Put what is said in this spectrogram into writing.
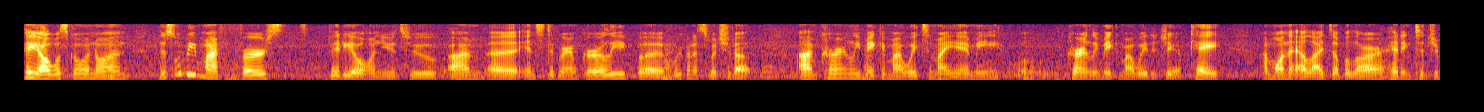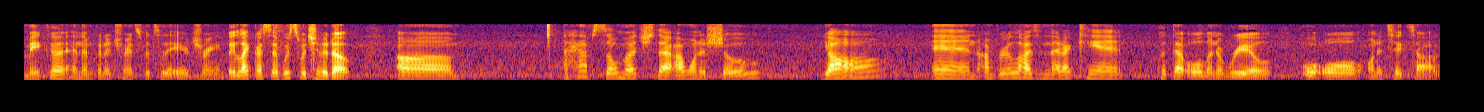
Hey y'all, what's going on? This will be my first video on YouTube. I'm a Instagram girly, but we're gonna switch it up. I'm currently making my way to Miami. Well, currently making my way to JFK. I'm on the LIRR heading to Jamaica, and I'm gonna transfer to the air train. But like I said, we're switching it up. Um, I have so much that I want to show y'all, and I'm realizing that I can't put that all in a reel or all on a TikTok.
